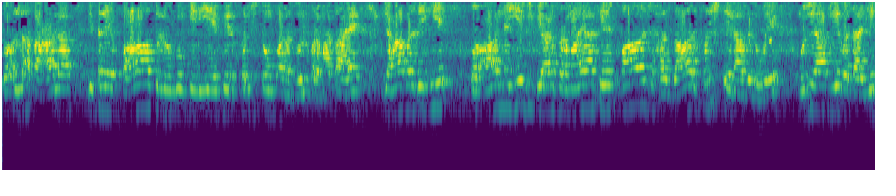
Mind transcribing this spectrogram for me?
تو اللہ تعالیٰ اتنے پاک لوگوں کے لیے پھر فرشتوں کا نزول فرماتا ہے۔ یہاں پر دیکھیے، قرآن نے یہ بھی بیان فرمایا کہ پانچ ہزار فرشتے نازل ہوئے۔ مجھے آپ یہ بتائیے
